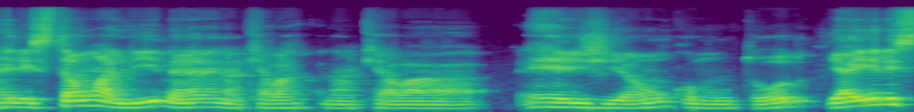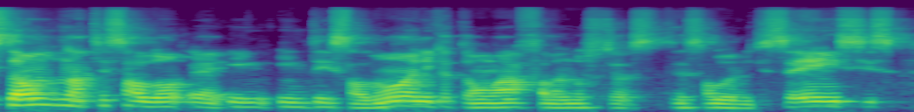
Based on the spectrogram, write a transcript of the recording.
eles estão ali, né, naquela, naquela região como um todo. E aí eles estão na Tessalô é, em, em Tessalônica, estão lá falando os tessalonicenses,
